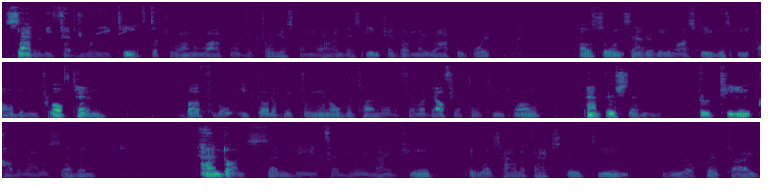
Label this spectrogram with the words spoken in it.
Saturday, February 18th, the Toronto Rock were victorious. For more on this game, check out my Rock report. Also on Saturday, Las Vegas beat Albany 12 10. Buffalo eked out a victory in overtime over Philadelphia 13 12. Panthers City 13, Colorado 7. And on Sunday, February 19th, it was Halifax 13, New York Riptide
